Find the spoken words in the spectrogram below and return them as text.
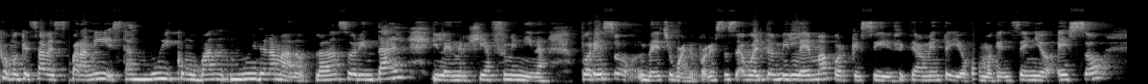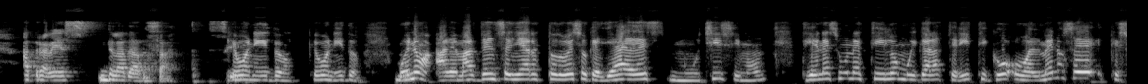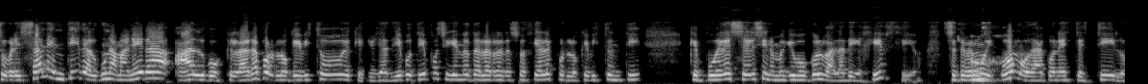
como que, sabes, para mí están muy, como van muy de la mano, la danza oriental y la energía femenina. Por eso, de hecho, bueno, por eso se ha vuelto mi lema, porque sí, efectivamente yo como que enseño eso a través de la danza. Qué bonito, qué bonito. Bueno, además de enseñar todo eso, que ya es muchísimo, tienes un estilo muy característico, o al menos que sobresale en ti de alguna manera algo, Clara, por lo que he visto, que yo ya llevo tiempo siguiéndote en las redes sociales, por lo que he visto en ti, que puede ser, si no me equivoco, el baladí egipcio. Se te ve muy cómoda con este estilo.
